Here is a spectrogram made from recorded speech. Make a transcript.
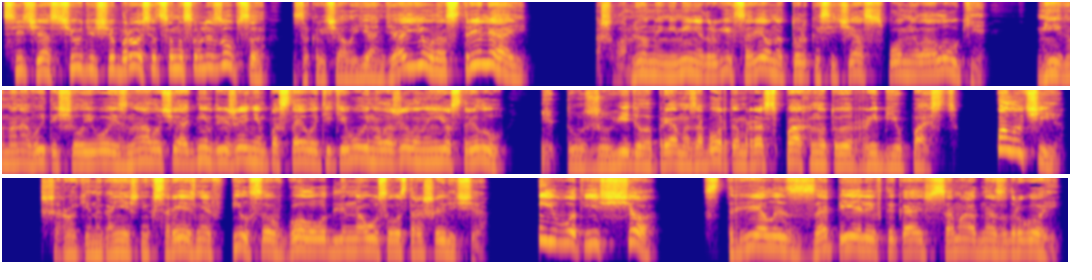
«Сейчас чудище бросится на саблезубца!» — закричала Янди. «А Юна, стреляй!» Ошеломленная не менее других царевна только сейчас вспомнила о луке. Мигом она вытащила его из налуча, одним движением поставила тетиву и наложила на нее стрелу. И тут же увидела прямо за бортом распахнутую рыбью пасть. «Получи!» Широкий наконечник срезня впился в голову длинноусого страшилища. «И вот еще!» Стрелы запели, втыкаясь сама одна за другой.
